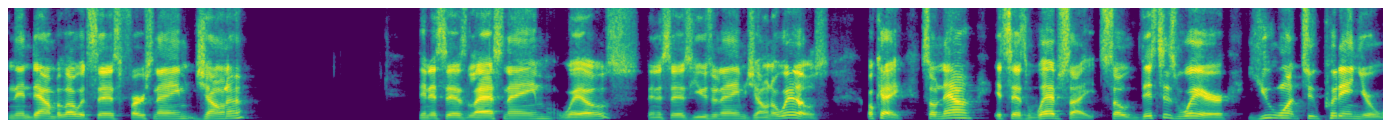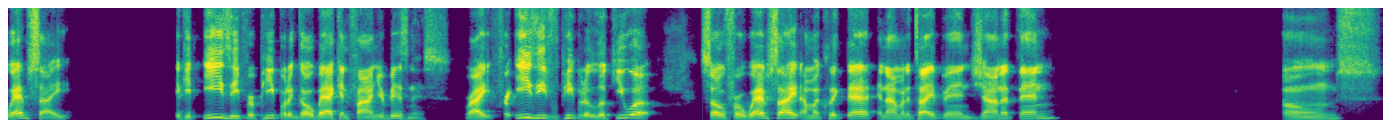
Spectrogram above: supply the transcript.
And then down below it says first name, Jonah. Then it says last name Wells. Then it says username Jonah Wells. Okay, so now it says website. So this is where you want to put in your website, make it easy for people to go back and find your business, right? For easy for people to look you up. So for website, I'm gonna click that and I'm gonna type in Jonathan Jones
